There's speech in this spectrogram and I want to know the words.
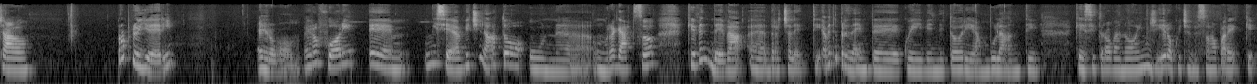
Ciao, proprio ieri ero, ero, fuori e mi si è avvicinato un, un ragazzo che vendeva eh, braccialetti. Avete presente quei venditori ambulanti che si trovano in giro? Qui ce ne sono parecchi.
